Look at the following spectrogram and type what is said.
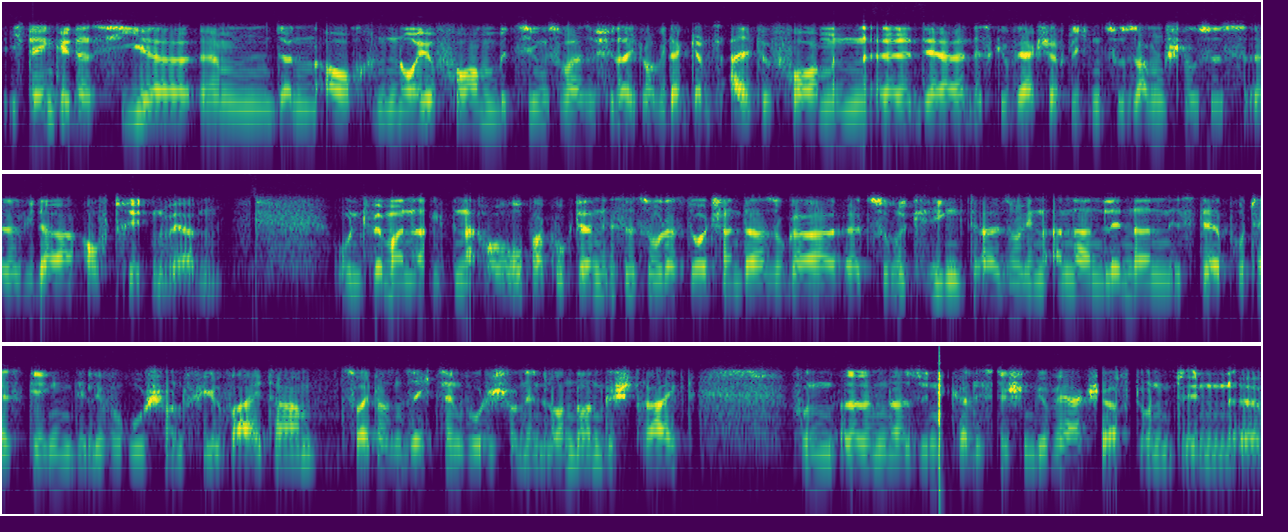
ich denke, dass hier ähm, dann auch neue Formen beziehungsweise vielleicht auch wieder ganz alte Formen äh, der, des gewerkschaftlichen Zusammenschlusses äh, wieder auftreten werden. Und wenn man nach Europa guckt, dann ist es so, dass Deutschland da sogar äh, zurückhinkt. Also in anderen Ländern ist der Protest gegen Deliveroo schon viel weiter. 2016 wurde schon in London gestreikt von äh, einer syndikalistischen Gewerkschaft und in äh,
